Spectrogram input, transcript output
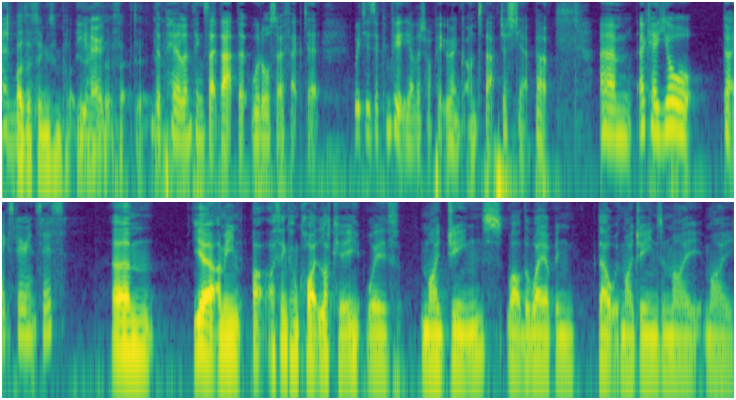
and Other things in pl- You yeah, know, that affect it. the pill and things like that that would also affect it, which is a completely other topic. We won't get onto that just yet. But um, okay, your gut experiences. Um, yeah, I mean, I, I think I'm quite lucky with my genes. Well, the way I've been dealt with my genes and my my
